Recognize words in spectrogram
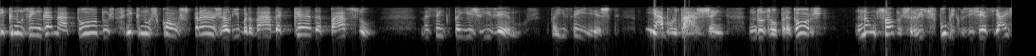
e que nos engana a todos e que nos constrange a liberdade a cada passo. Mas em que país vivemos? Que país é este? E a abordagem dos operadores não só dos serviços públicos essenciais,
